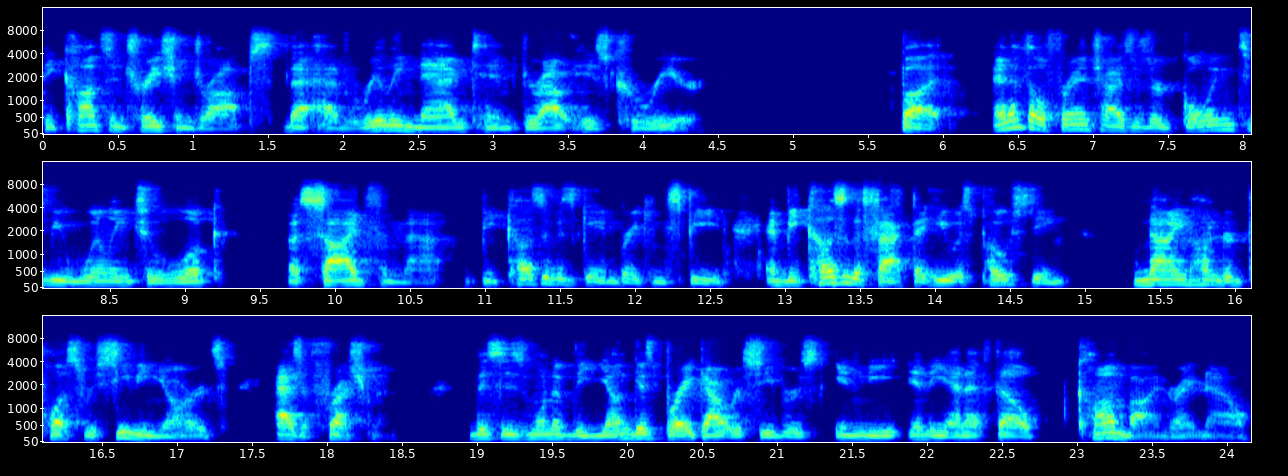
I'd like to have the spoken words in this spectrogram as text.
the concentration drops that have really nagged him throughout his career. But NFL franchises are going to be willing to look aside from that because of his game breaking speed and because of the fact that he was posting 900 plus receiving yards as a freshman. This is one of the youngest breakout receivers in the in the NFL combine right now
